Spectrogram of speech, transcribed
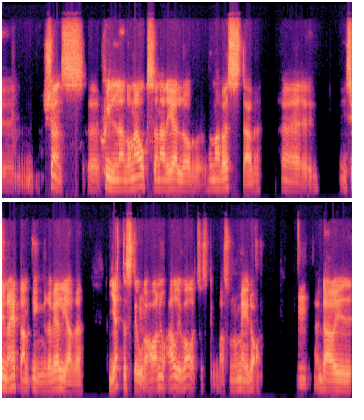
eh, könsskillnaderna också när det gäller hur man röstar. I synnerhet bland yngre väljare. Jättestora, mm. har nog aldrig varit så stora som de är idag. Mm. Där i,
